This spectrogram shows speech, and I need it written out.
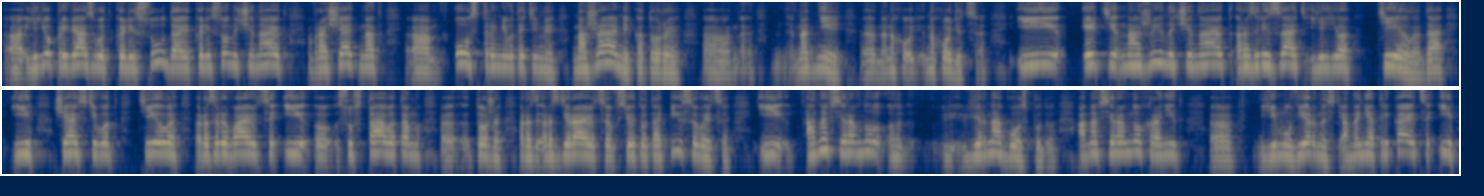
э, ее привязывают к колесу, да, и колесо начинают вращать над э, острыми вот этими ножами, которые э, над ней э, находится. И эти ножи начинают разрезать ее тело, да, и части вот тела разрываются, и э, суставы там э, тоже раз, раздираются, все это вот описывается, и она все равно э, верна Господу, она все равно хранит э, ему верность, она не отрекается, и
